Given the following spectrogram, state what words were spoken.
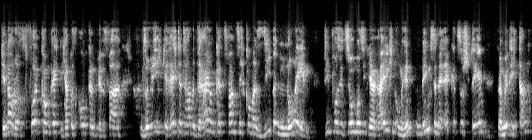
Genau, du hast vollkommen recht. Ich habe das auch kalkuliert. Das war, so wie ich gerechnet habe, 23,79. Die Position muss ich erreichen, um hinten links in der Ecke zu stehen, damit ich dann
